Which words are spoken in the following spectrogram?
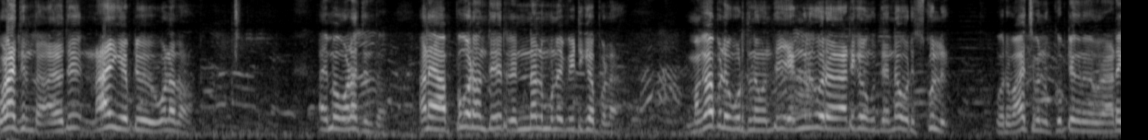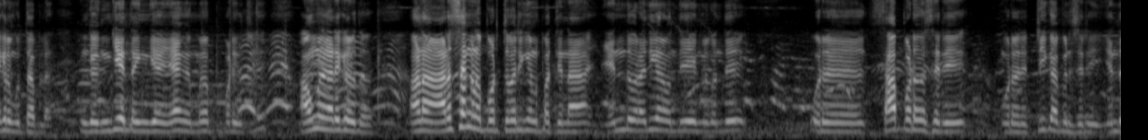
உழைச்சிருந்தோம். அதாவது நாய்ங்க எப்படி உணரும் அது மாதிரி உழைச்சிருந்தோம். ஆனால் அப்போ கூட வந்து ரெண்டு நாள் முன்னே வீட்டுக்கே போகல மகாபலிபுரத்தில் வந்து எங்களுக்கு ஒரு அடைக்கலம் கொடுத்தா ஒரு ஸ்கூலு ஒரு வாட்ச்மேன் கூப்பிட்டு எங்களுக்கு ஒரு அடைக்கலம் கொடுத்தாப்புல. இங்கே இங்கே இந்த இங்கே ஏங்க படிக்க வச்சுட்டு? அவங்களும் அடைக்கலம் கொடுத்தாங்க. ஆனால் அரசாங்கத்தை பொறுத்த வரைக்கும் பார்த்தீங்கன்னா எந்த ஒரு அதிகாரம் வந்து எங்களுக்கு வந்து ஒரு சாப்பாடும் சரி ஒரு டீ காஃபியும் சரி எந்த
